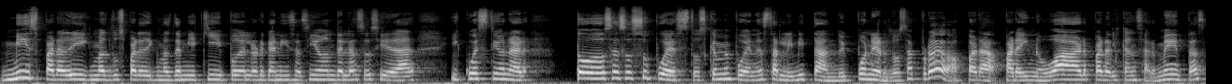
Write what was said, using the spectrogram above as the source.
mis paradigmas, los paradigmas de mi equipo, de la organización, de la sociedad y cuestionar todos esos supuestos que me pueden estar limitando y ponerlos a prueba para, para innovar, para alcanzar metas.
